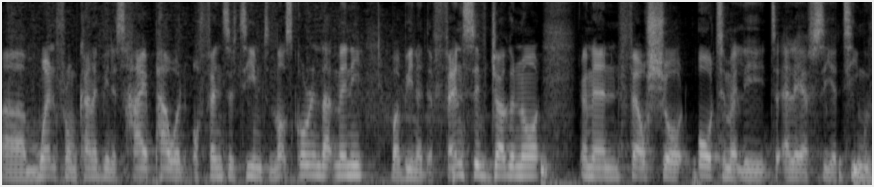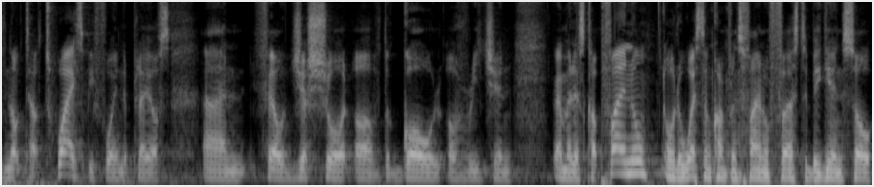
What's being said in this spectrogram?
Um, went from kind of being this high powered offensive team to not scoring that many, but being a defensive juggernaut, and then fell short ultimately to LAFC, a team we've knocked out twice before in the playoffs, and fell just short of the goal of reaching MLS Cup final or the Western Conference final first to begin. So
